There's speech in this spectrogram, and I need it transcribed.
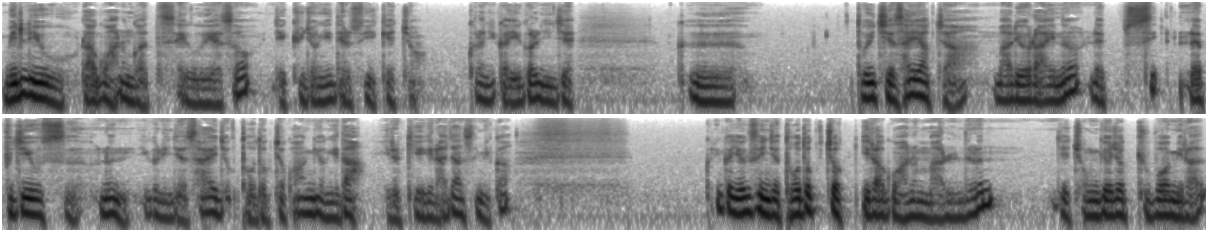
밀리우라고 하는 것에 의해서 이제 규정이 될 수 있겠죠. 그러니까 이걸 이제 그 도이치의 사회학자 마리오 라이너 레프지우스는 이걸 이제 사회적 도덕적 환경이다 이렇게 얘기를 하지 않습니까? 그러니까 여기서 이제 도덕적이라고 하는 말들은 이제 종교적 규범이라든가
